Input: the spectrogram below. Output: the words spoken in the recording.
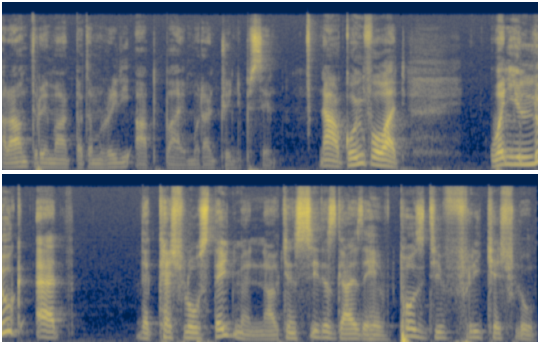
around three months, but I'm already up by more than 20%. Now, going forward, when you look at the cash flow statement, now you can see these guys, they have positive free cash flow.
